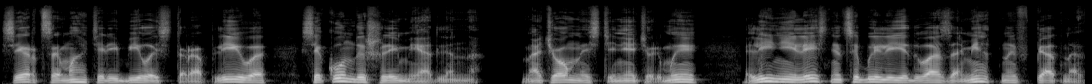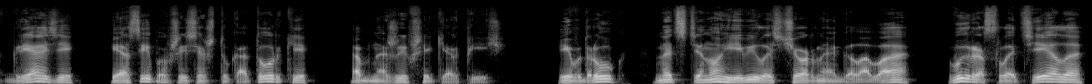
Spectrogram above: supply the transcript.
Сердце матери билось торопливо, секунды шли медленно. На темной стене тюрьмы линии лестницы были едва заметны в пятнах грязи и осыпавшейся штукатурки, обнажившей кирпич. И вдруг над стеной явилась черная голова, выросло тело,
